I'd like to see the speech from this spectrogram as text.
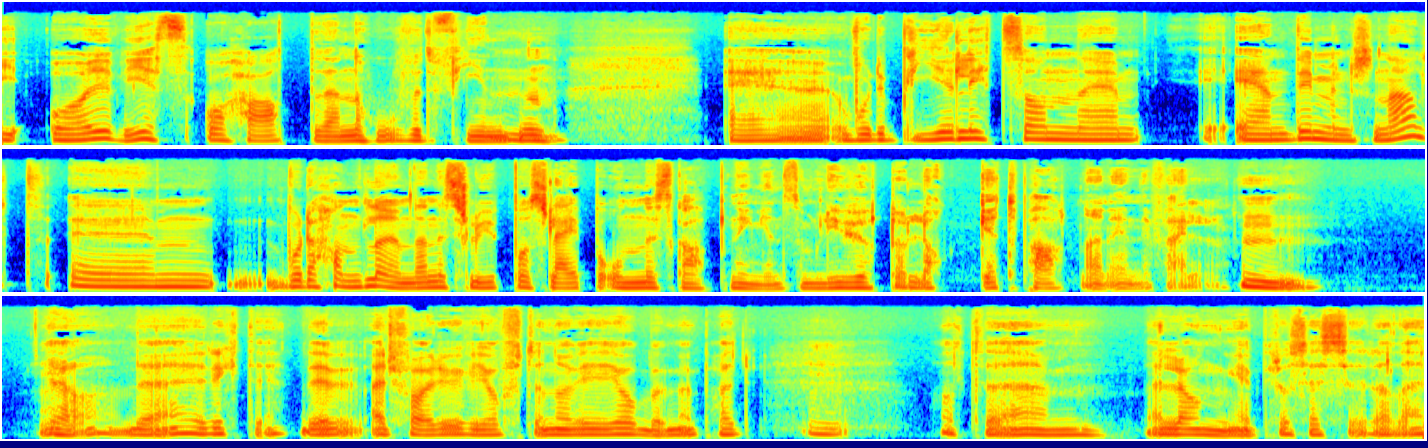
i årevis å hate denne hovedfienden. Mm. Eh, hvor det blir litt sånn eh, endimensjonalt. Eh, hvor det handler om denne slupe og sleipe onde skapningen som lurte og lokket partneren inn i fellen. Mm. Ja, det er riktig. Det erfarer jo vi ofte når vi jobber med par. Mm. At um, det er lange prosesser av det.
